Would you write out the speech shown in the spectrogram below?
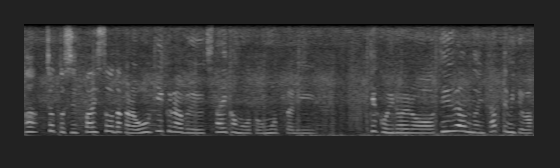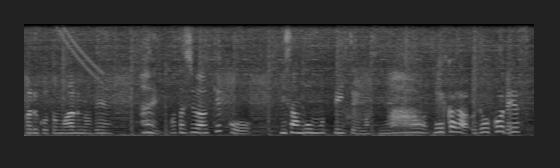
あちょっと失敗しそうだから大きいクラブで打ちたいかもと思ったり結構いろいろティーグラウンドに立ってみて分かることもあるので、はい、私は結構23本持っていっちゃいますね。目から鱗です。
